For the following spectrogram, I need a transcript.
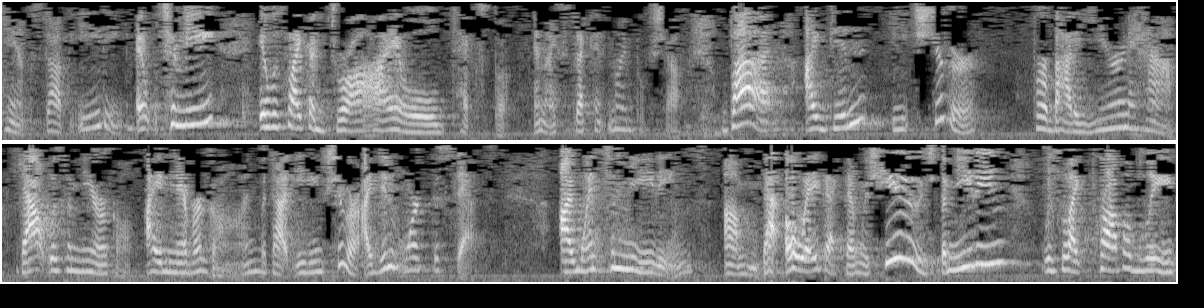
can't stop eating? It, to me, it was like a dry old textbook, and I stuck it in my bookshelf. But I didn't eat sugar for about a year and a half. That was a miracle. I had never gone without eating sugar. I didn't work the steps. I went to meetings. Um, that OA back then was huge. The meeting was like probably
